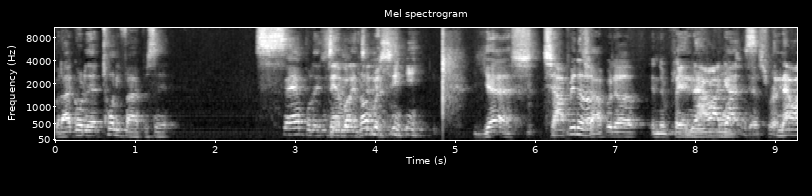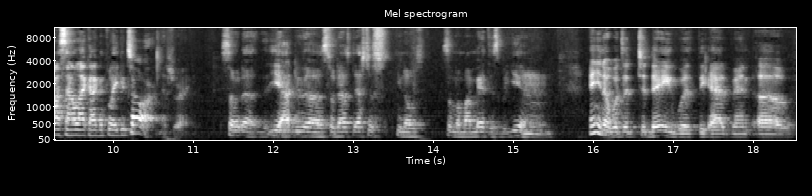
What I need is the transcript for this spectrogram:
but I go to that twenty five percent, sample it into my drum machine, Yes. chop it up, Chop it up and then play and it now I got. want. That's right. Now I sound like I can play guitar. That's right. So the, yeah, I do. Uh, so that's that's just you know some of my methods. But yeah, Mm. And you know, with the, today with the advent of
